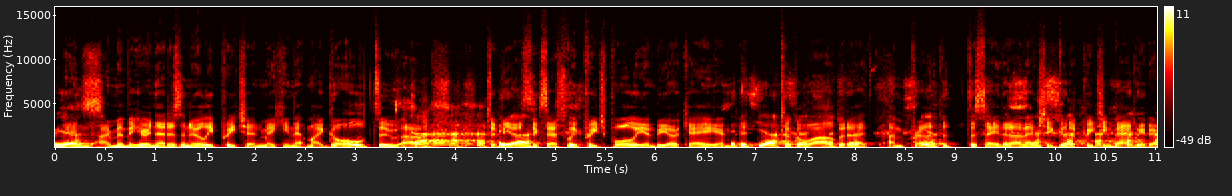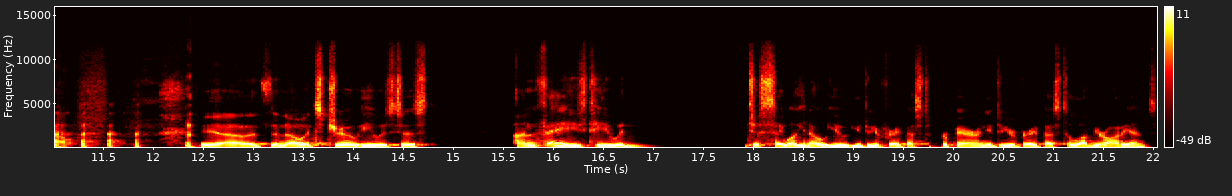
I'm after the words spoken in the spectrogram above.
Yes. And I remember hearing that as an early preacher and making that my goal to um, to be yeah. able to successly preach poorly and be okay. And it yeah. took a while, but I, am proud yeah. to, to, say that I'm actually good at preaching badly now. yeah, it's, no, it's true. He was just unfazed. He would just say, "Well, you know, you you do your very best to prepare, and you do your very best to love your audience."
